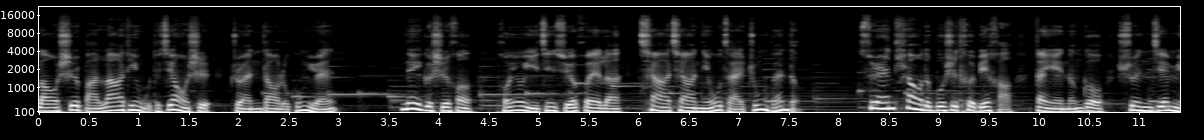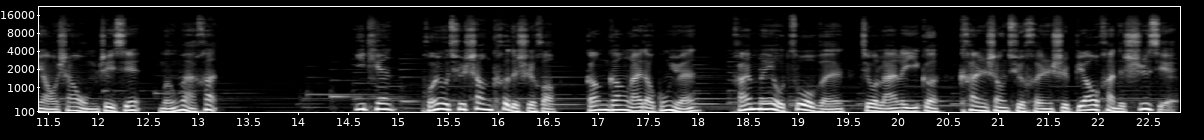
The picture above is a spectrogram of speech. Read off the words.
老师把拉丁舞的教室转到了公园。那个时候，朋友已经学会了恰恰、牛仔、中板等，虽然跳的不是特别好，但也能够瞬间秒杀我们这些门外汉。一天，朋友去上课的时候，刚刚来到公园，还没有坐稳，就来了一个看上去很是彪悍的师姐，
